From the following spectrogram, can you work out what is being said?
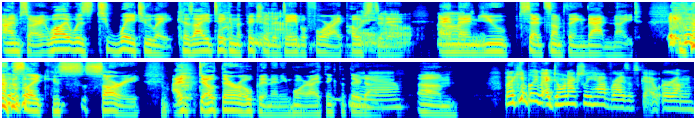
I'm sorry. Well, it was too, way too late because I had taken the picture the day before I posted I it, and Oh, then you said something that night. I was like, "Sorry, I doubt they're open anymore. I think that they're yeah. done." Um, But I can't believe I don't actually have Rise of Sky or um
